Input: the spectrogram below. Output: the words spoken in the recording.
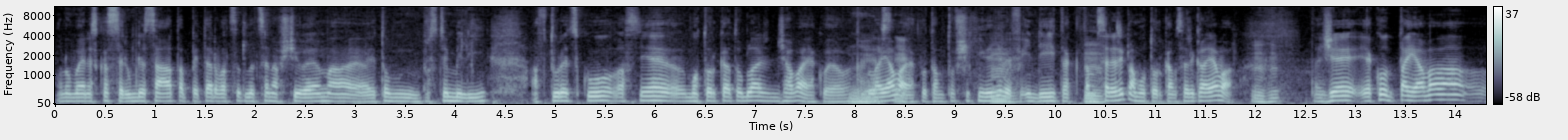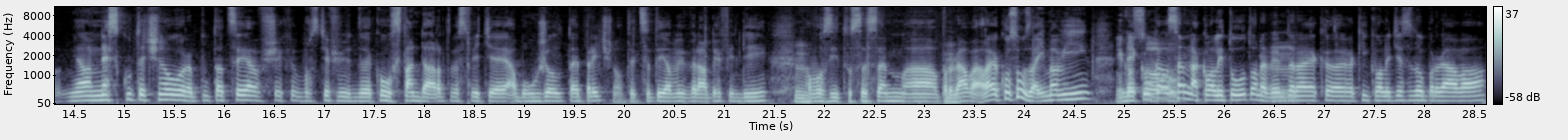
Ono je dneska 70 a 25 let se navštěvujem a je to prostě milý. A v Turecku vlastně motorka to byla Java, jako jo. To no, byla jasně. Java, jako tam to všichni věděli. Mm. V Indii, tak tam mm. se neřekla motorka, tam se řekla Java. Mm-hmm. Takže jako ta Java měla neskutečnou reputaci a všech prostě jako standard ve světě a bohužel to je pryč. No. Teď se ty javy vyrábí v Indii hmm. a vozí to se sem a prodává. Hmm. Ale jako jsou zajímavý. Jako Nekoukal jsou... jsem na kvalitu, to nevím hmm. teda, jak, v jaký kvalitě se to prodává,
